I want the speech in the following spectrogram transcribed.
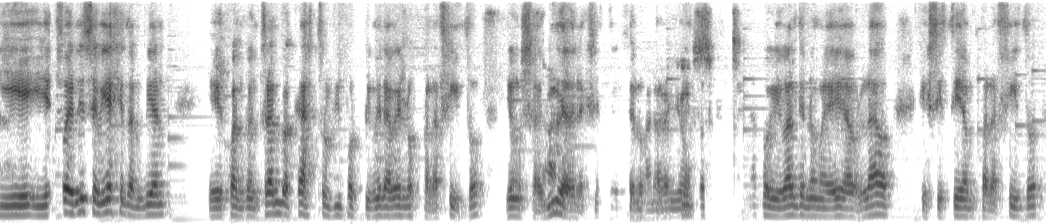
Y, y, fue en ese viaje también eh, cuando entrando a Castro vi por primera vez los palafitos, yo no sabía de la existencia de los palafitos. Napo Vivaldi no me había hablado que existían palafitos,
